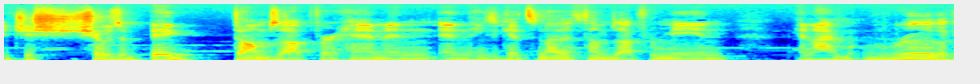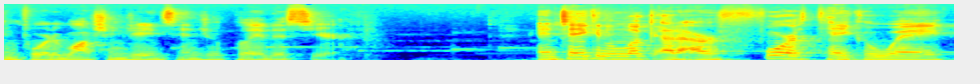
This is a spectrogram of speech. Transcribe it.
it just shows a big thumbs up for him and, and he gets another thumbs up for me and, and I'm really looking forward to watching Jadon Sancho play this year. And taking a look at our fourth takeaway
